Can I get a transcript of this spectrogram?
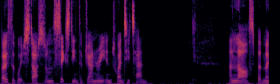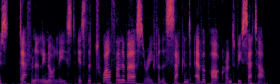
both of which started on the 16th of January in 2010. And last, but most definitely not least, it's the 12th anniversary for the second ever park run to be set up,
